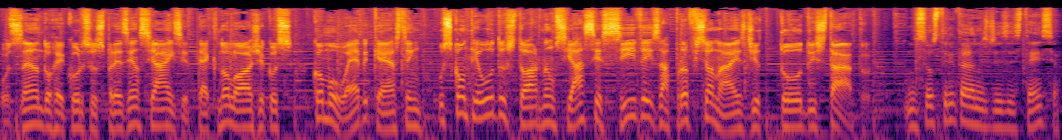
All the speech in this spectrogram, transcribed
Usando recursos presenciais e tecnológicos, como o webcasting, os conteúdos tornam-se acessíveis a profissionais de todo o estado. Nos seus 30 anos de existência,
